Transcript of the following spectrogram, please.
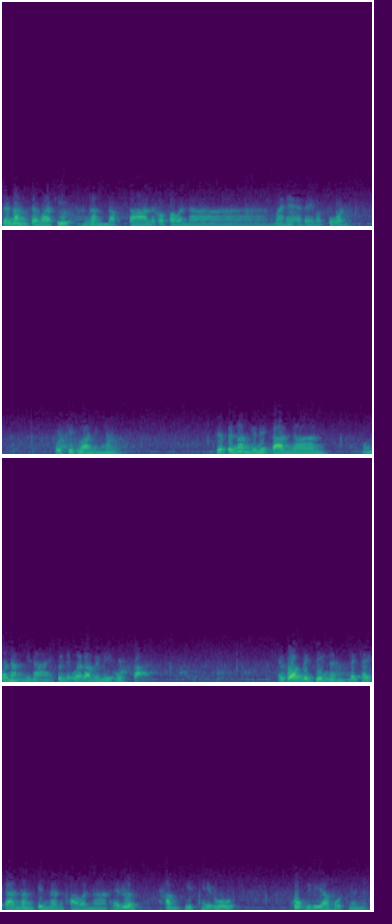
จะนั่งสมาธินั่งดับตาแล้วก็ภาวนามาแห่อะไรมากวนก็คิดว่าอย่างนั้นจะไปนั่งอยู่ในการงาน มันก็นั่งไม่ได้ก็นึกว่าเราไม่มีโอกาสไอ้ความเป็นจริงนั่นไม่ใช่การนั่งเป็นนั้นภาวนาไอ้เรื่องทำจิตให้รู้ทุกอิริยาบถนั้นนะ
